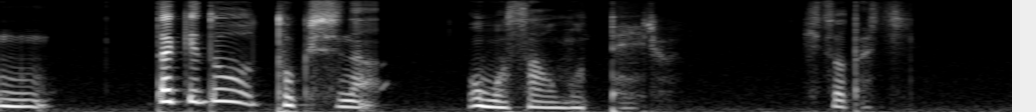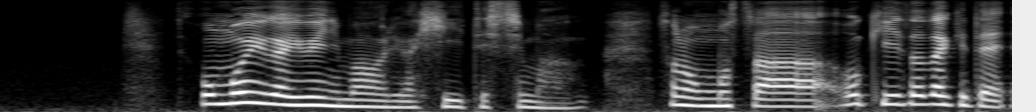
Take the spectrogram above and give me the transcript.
うん、だけど特殊な重さを持っている。人たち。思いがゆえに周りは引いてしまう。その重さを聞いただけで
